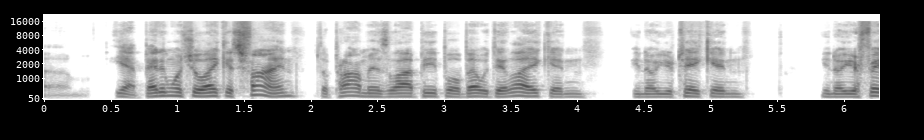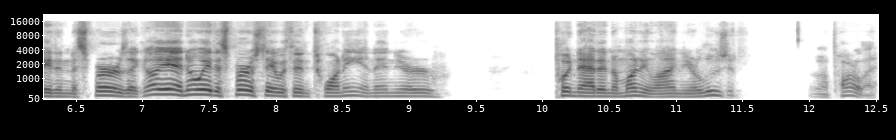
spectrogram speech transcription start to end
um, yeah, betting what you like is fine. The problem is a lot of people bet what they like, and you know you're taking, you know, you're fading the Spurs. Like, oh yeah, no way the Spurs stay within twenty, and then you're putting that in a money line, and you're losing a parlay.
